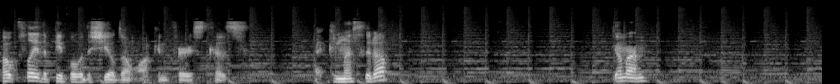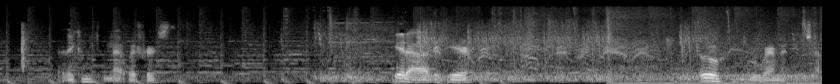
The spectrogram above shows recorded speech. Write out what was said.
Hopefully the people with the shield don't walk in first because that can mess it up. Come on. Are they coming from that way first? Get out of here. Ooh, ooh where am I being shot?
